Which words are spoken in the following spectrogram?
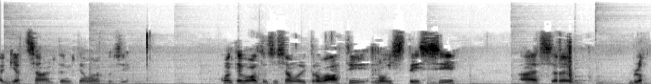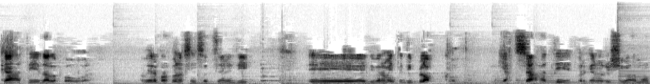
agghiacciante, mettiamola così. Quante volte ci siamo ritrovati noi stessi a essere bloccati dalla paura, avere proprio una sensazione di, eh, di veramente di blocco, ghiacciati perché non riuscivamo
